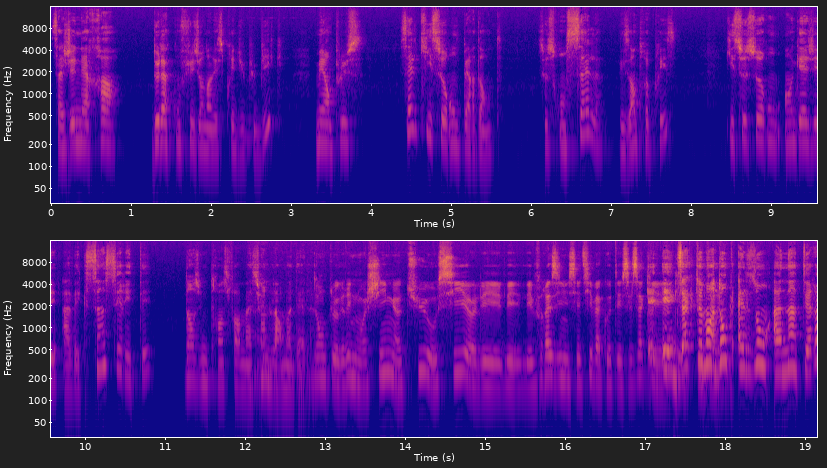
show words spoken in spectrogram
ça générera de la confusion dans l'esprit du public, mais en plus, celles qui seront perdantes, ce seront celles, les entreprises, qui se seront engagées avec sincérité dans une transformation de leur modèle. Donc le greenwashing tue aussi euh, les, vraies initiatives à côté. C'est ça qui est. Exactement. Donc elles ont un intérêt,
